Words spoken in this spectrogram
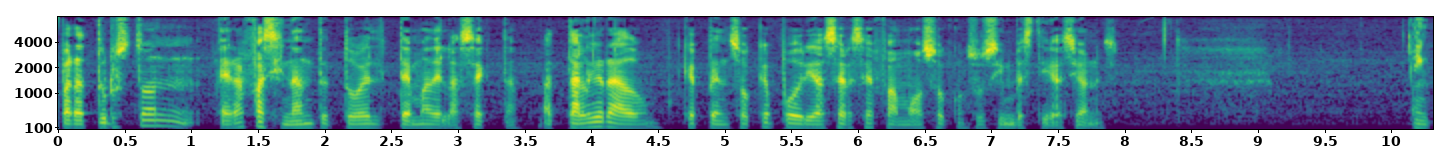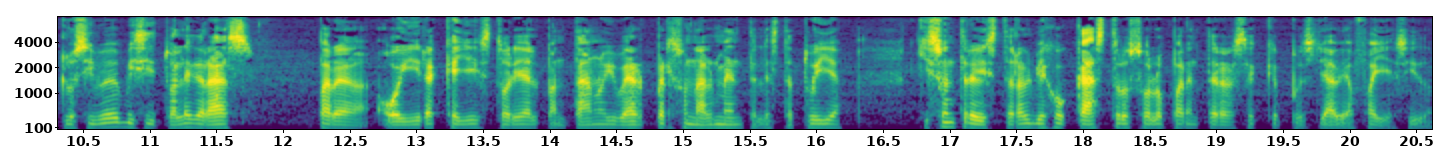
Para Thurston era fascinante todo el tema de la secta, a tal grado que pensó que podría hacerse famoso con sus investigaciones. Inclusive visitó a Legras para oír aquella historia del pantano y ver personalmente la estatuilla. Quiso entrevistar al viejo Castro solo para enterarse que pues ya había fallecido.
